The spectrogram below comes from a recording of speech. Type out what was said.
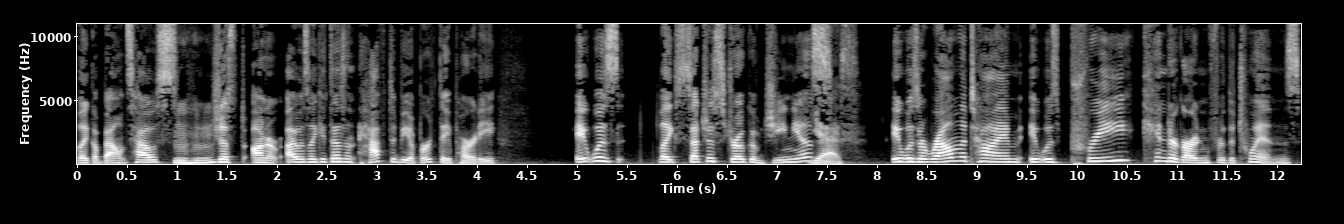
like a bounce house Mm-hmm. just on a. I was like, it doesn't have to be a birthday party. It was like such a stroke of genius. Yes. It was around the time it was pre kindergarten for the twins.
